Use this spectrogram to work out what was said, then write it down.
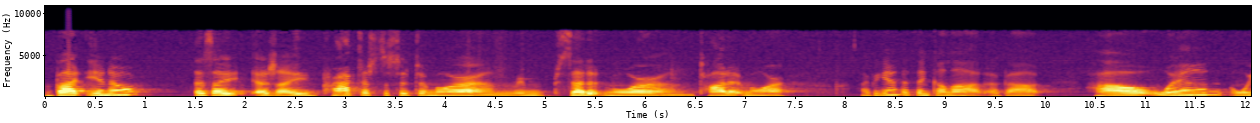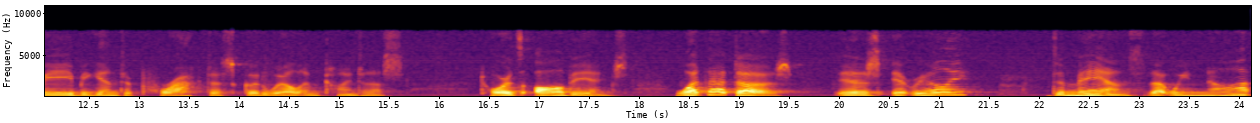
But you know, as I as I practiced the sutta more and said it more and taught it more, I began to think a lot about how when we begin to practice goodwill and kindness towards all beings, what that does is it really demands that we not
